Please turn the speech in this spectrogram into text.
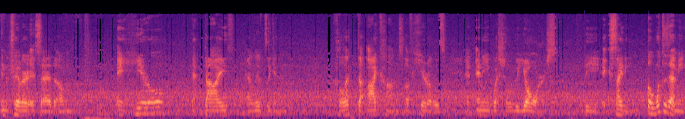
In the trailer it said, um, a hero that dies and lives again. Collect the icons of heroes and any wish will be yours. The exciting. So what does that mean?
